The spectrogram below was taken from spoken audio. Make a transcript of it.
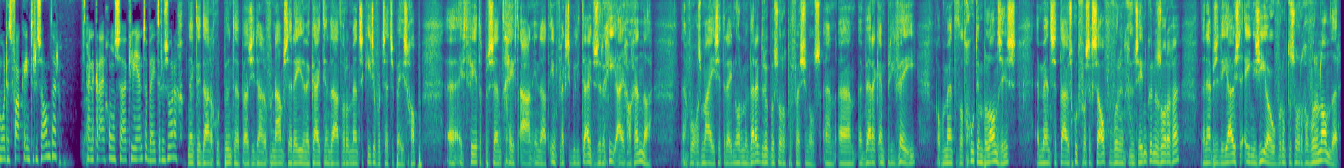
wordt het vak interessanter. En dan krijgen onze cliënten betere zorg. Ik denk dat je daar een goed punt hebt. Als je naar de voornaamste redenen kijkt, inderdaad, waarom mensen kiezen voor het ZZP-schap, uh, heeft 40% geeft aan inderdaad inflexibiliteit, dus regie, eigen agenda. En volgens mij zit er enorme werkdruk bij zorgprofessionals. En uh, werk en privé, op het moment dat dat goed in balans is en mensen thuis goed voor zichzelf of voor hun gezin kunnen zorgen, dan hebben ze de juiste energie over om te zorgen voor een ander.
